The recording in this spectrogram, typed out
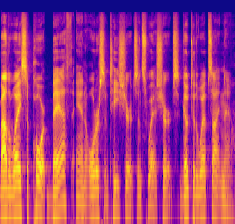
By the way, support Beth and order some t shirts and sweatshirts. Go to the website now.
